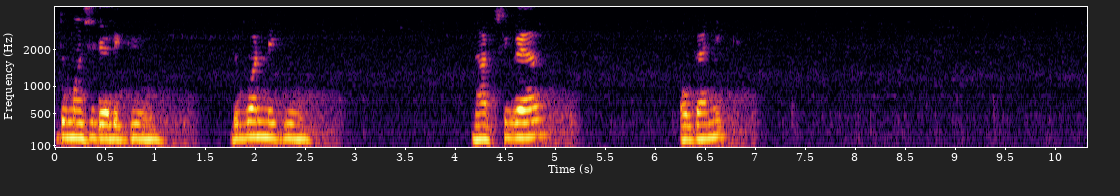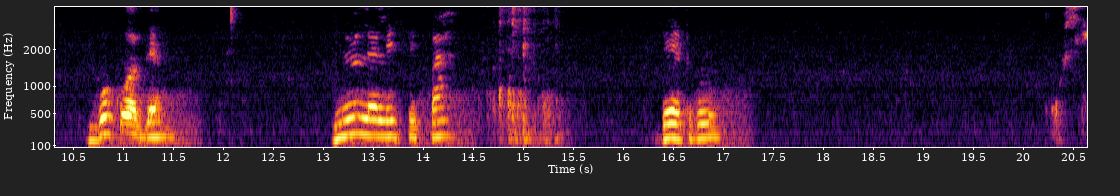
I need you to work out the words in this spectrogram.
de manger des légumes, de bonnes légumes, naturels, organiques. Beaucoup them. Ne les laissez pas d'être trop cher.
